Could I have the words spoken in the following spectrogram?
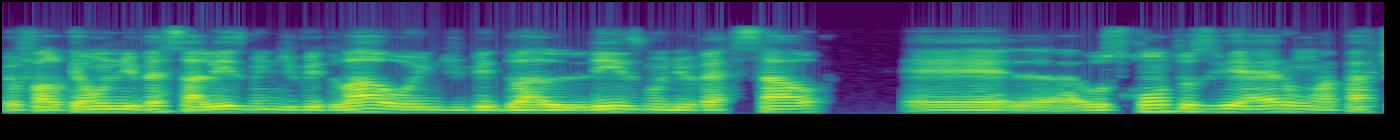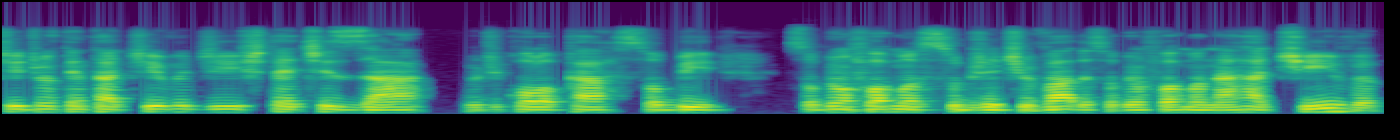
eu falo que é um universalismo individual ou individualismo universal. É, os contos vieram a partir de uma tentativa de estetizar, ou de colocar sob, sob uma forma subjetivada, sob uma forma narrativa,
